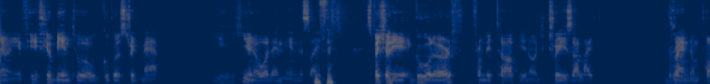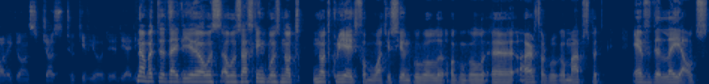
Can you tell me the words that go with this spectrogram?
I mean, if if you've been to a Google Street Map, you know what I mean. It's like, especially Google Earth from the top. You know, the trees are like random polygons just to give you the, the idea. no but the, the idea i was i was asking was not not create from what you see on google or google uh, earth or google maps but have the layouts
